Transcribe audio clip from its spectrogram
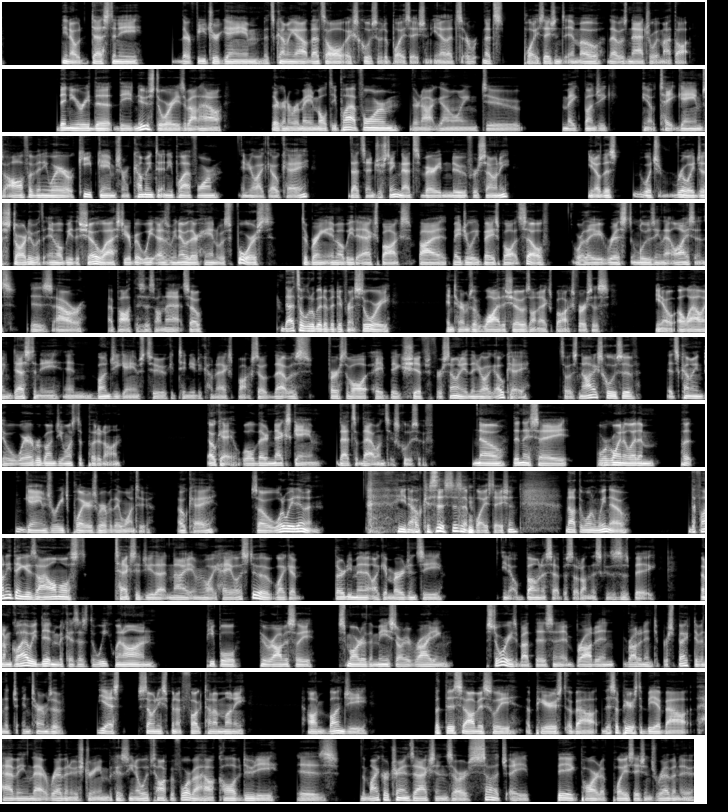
you know, Destiny, their future game that's coming out, that's all exclusive to PlayStation. You know, that's that's PlayStation's mo. That was naturally my thought. Then you read the the news stories about how they're going to remain multi-platform. They're not going to make Bungie, you know, take games off of anywhere or keep games from coming to any platform. And you're like, okay, that's interesting. That's very new for Sony. You know, this which really just started with MLB the Show last year, but we as we know their hand was forced to bring MLB to Xbox by Major League Baseball itself, or they risked losing that license is our hypothesis on that. So that's a little bit of a different story in terms of why the show is on Xbox versus you know allowing Destiny and Bungie games to continue to come to Xbox. So that was first of all a big shift for Sony. Then you're like, okay, so it's not exclusive. It's coming to wherever Bungie wants to put it on. Okay, well, their next game, that's that one's exclusive. No, then they say we're going to let put games reach players wherever they want to. Okay, so what are we doing? you know, because this isn't PlayStation, not the one we know. The funny thing is, I almost texted you that night and we're like, hey, let's do a, like a 30 minute like emergency, you know, bonus episode on this because this is big. But I'm glad we didn't because as the week went on, people who were obviously smarter than me started writing stories about this and it brought in brought it into perspective in the in terms of yes, Sony spent a fuck ton of money on Bungie, but this obviously appears about this appears to be about having that revenue stream because you know we've talked before about how Call of Duty is the microtransactions are such a big part of PlayStation's revenue,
